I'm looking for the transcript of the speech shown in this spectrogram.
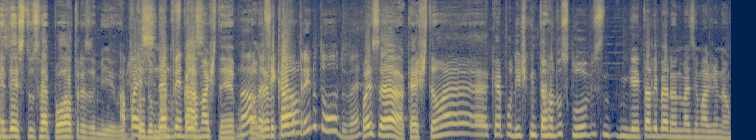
dependesse dos repórteres, amigo, Rapaz, de todo mundo dependesse- ficava mais tempo. Não, não ficava tá- o treino todo, né? Pois é, a questão é que é política interna dos clubes, ninguém tá liberando mais imagem não.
